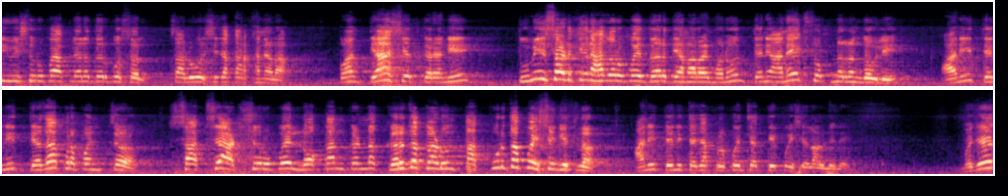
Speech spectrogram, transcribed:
तेवीसशे रुपये आपल्याला दर बसल चालू वर्षीच्या कारखान्याला. पण त्या शेतकऱ्यांनी तुम्ही साडेतीन हजार रुपये दर देणार आहे म्हणून त्यांनी अनेक स्वप्न रंगवली आणि त्यांनी त्याचा प्रपंच सातशे आठशे रुपये लोकांकडनं कर्ज काढून तात्पुरतं पैसे घेतलं आणि त्यांनी त्याच्या प्रपंचात ते पैसे लावलेले. म्हणजे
